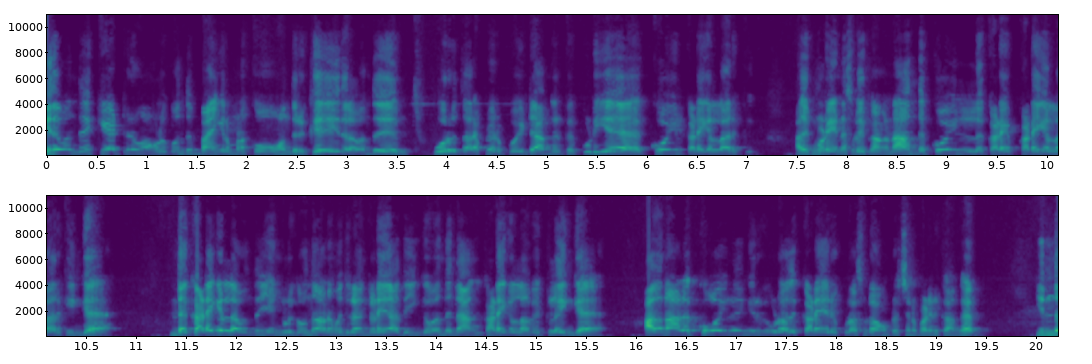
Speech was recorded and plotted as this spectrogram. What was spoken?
இதை வந்து கேட்டுருவோம் அவங்களுக்கு வந்து பயங்கரமான கோவம் வந்திருக்கு. இதில் வந்து ஒரு தரப்பினர் போயிட்டு அங்கே இருக்கக்கூடிய கோயில் கடைகள்லாம் இருக்குது அதுக்கு முன்னாடி என்ன சொல்லியிருக்காங்கன்னா இந்த கோயிலில் கடை கடைகள்லாம் இருக்குது இங்கே. இந்த கடைகளில் வந்து எங்களுக்கு வந்து அனுமதிலாம் கிடையாது. இங்கே வந்து நாங்கள் கடைகள்லாம் வைக்கல இங்கே. அதனால் கோயிலும் இங்கே இருக்கக்கூடாது கடை இருக்கக்கூடாது சொல்லிட்டு அவங்க பிரச்சனை பண்ணியிருக்காங்க. இந்த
